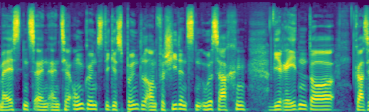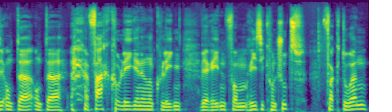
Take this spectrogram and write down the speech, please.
meistens ein, ein sehr ungünstiges Bündel an verschiedensten Ursachen. Wir reden da quasi unter, unter Fachkolleginnen und Kollegen, wir reden vom Risiko- und Schutz Faktoren.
